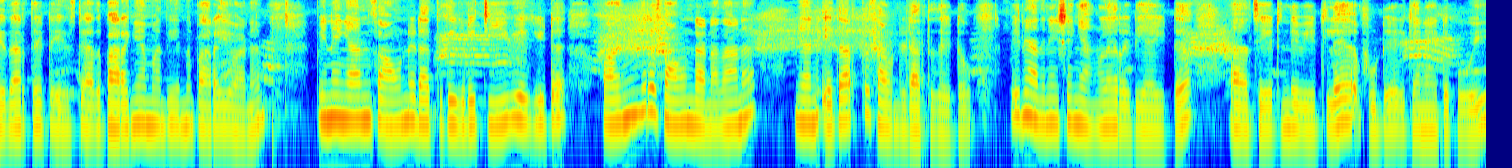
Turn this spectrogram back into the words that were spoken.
യഥാർത്ഥ ടേസ്റ്റ് അത് പറഞ്ഞാൽ മതി എന്ന് പറയുവാണ്. പിന്നെ ഞാൻ സൗണ്ട് ഇടാത്തത് ഇവിടെ ടി വി ഒക്കെ ഇട്ട് ഭയങ്കര സൗണ്ടാണ് അതാണ് ഞാൻ യഥാർത്ഥ സൗണ്ട് ഇടാത്തത് കേട്ടോ. പിന്നെ അതിനുശേഷം ഞങ്ങൾ റെഡിയായിട്ട് ചേട്ടന്റെ വീട്ടിൽ ഫുഡ് കഴിക്കാനായിട്ട് പോയി.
